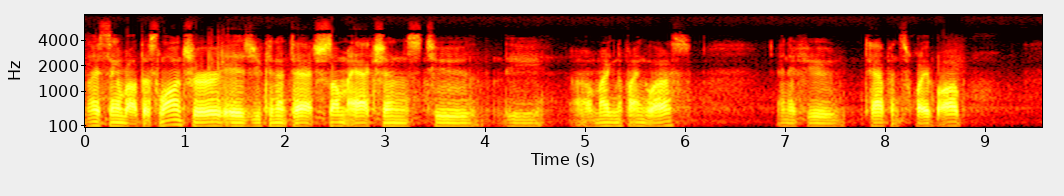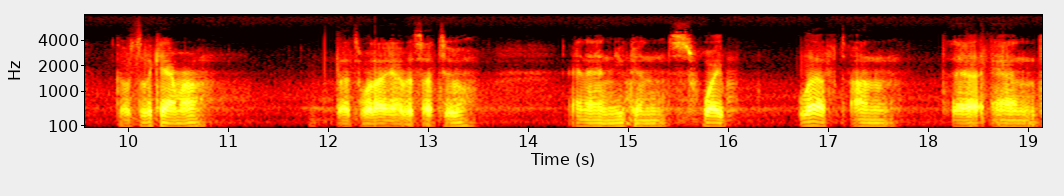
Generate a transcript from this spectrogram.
nice thing about this launcher is you can attach some actions to the uh, magnifying glass. And if you tap and swipe up it goes to the camera. That's what I have it set to. And then you can swipe left on that and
